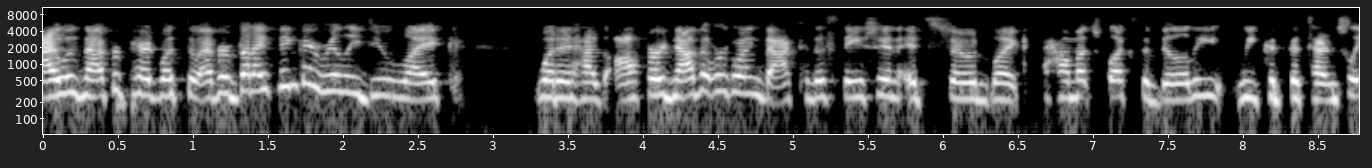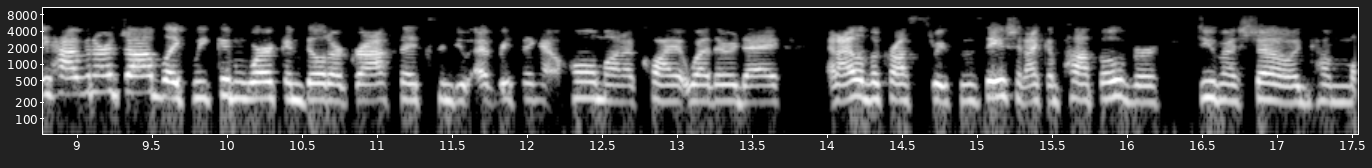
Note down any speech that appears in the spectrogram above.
I was not prepared whatsoever. But I think I really do like what it has offered. Now that we're going back to the station, it's showed like how much flexibility we could potentially have in our job. Like we can work and build our graphics and do everything at home on a quiet weather day. And I live across the street from the station. I can pop over, do my show, and come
